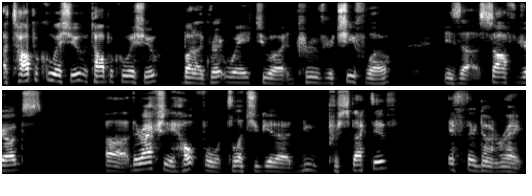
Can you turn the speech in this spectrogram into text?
a topical issue, a topical issue, but a great way to uh, improve your chi flow is uh, soft drugs. Uh, they're actually helpful to let you get a new perspective if they're done right.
